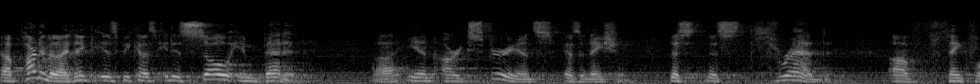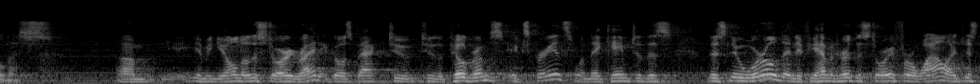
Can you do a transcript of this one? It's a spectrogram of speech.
Uh, part of it, I think, is because it is so embedded uh, in our experience as a nation. This this thread of thankfulness. Um, I mean, you all know the story, right? It goes back to to the Pilgrims' experience when they came to this this new world. And if you haven't heard the story for a while, I just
